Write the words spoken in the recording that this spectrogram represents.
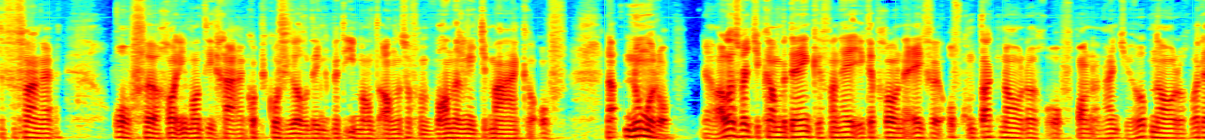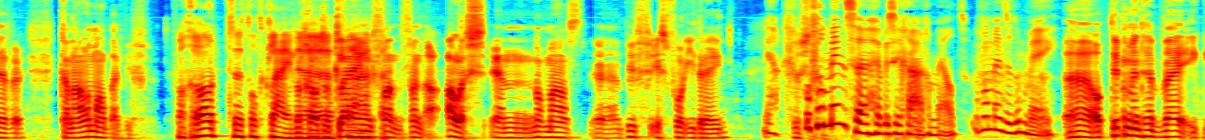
te vervangen. Of gewoon iemand die graag een kopje koffie wil drinken met iemand anders. Of een wandelingetje maken. Of nou, noem maar op. Alles wat je kan bedenken van hé, hey, ik heb gewoon even of contact nodig of gewoon een handje hulp nodig, whatever, kan allemaal bij BUF. Van groot eh, tot klein. Van groot tot eh, klein, vragen. van, van alles. En nogmaals, eh BUF is voor iedereen. Ja. Dus- Hoeveel mensen hebben zich aangemeld? Hoeveel mensen doen mee? Eh, op dit moment hebben wij, ik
